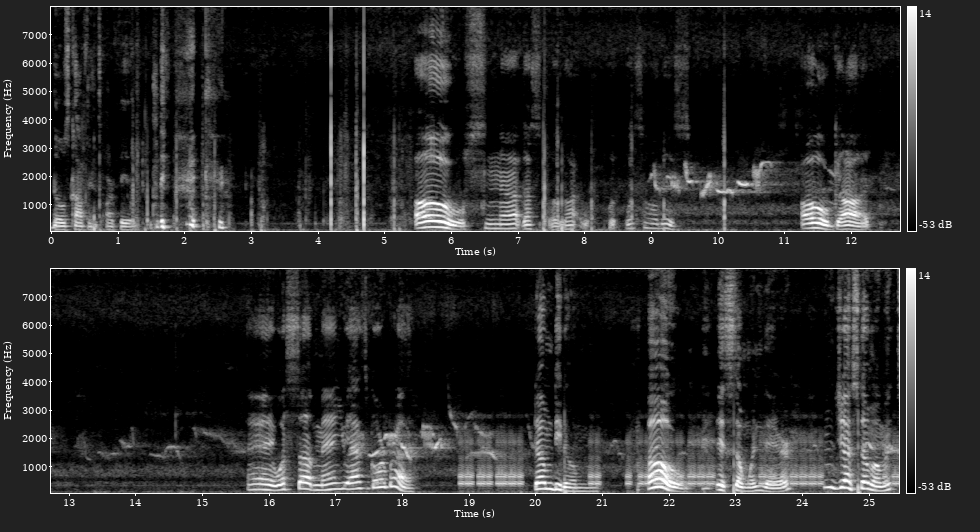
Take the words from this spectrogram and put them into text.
those coffins are filled. oh, snap. That's a lot. What, what's all this? Oh, God. Hey, what's up, man? You Asgore, bruh? Dum de dum. Oh, is someone there? Just a moment.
